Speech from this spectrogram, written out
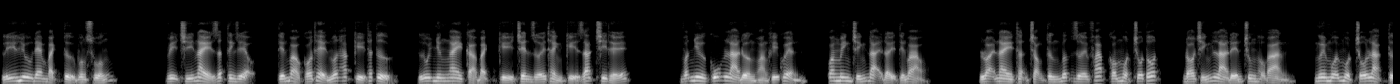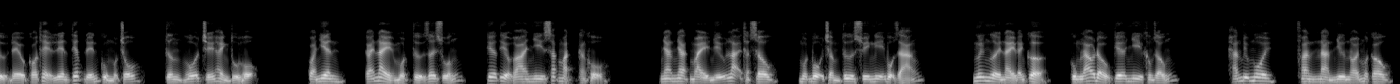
Lý hưu đem bạch tử bông xuống. Vị trí này rất tinh diệu, tiến vào có thể nuốt hắc kỳ thất tử, lui nhưng ngay cả bạch kỳ trên dưới thành kỳ giác chi thế vẫn như cũng là đường hoàng khí quyển, quang minh chính đại đẩy tiến vào. Loại này thận trọng từng bước dưới pháp có một chỗ tốt, đó chính là đến trung hậu bản, ngươi mỗi một chỗ lạc tử đều có thể liên tiếp đến cùng một chỗ, tương hỗ chế hành thủ hộ. Quả nhiên, cái này một tử rơi xuống, kia tiểu hoa nhi sắc mặt càng khổ. Nhàn nhạt mày nhíu lại thật sâu, một bộ trầm tư suy nghĩ bộ dáng. Ngươi người này đánh cờ, cùng lao đầu kia nhi không giống. Hắn bị môi, phàn nàn như nói một câu.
